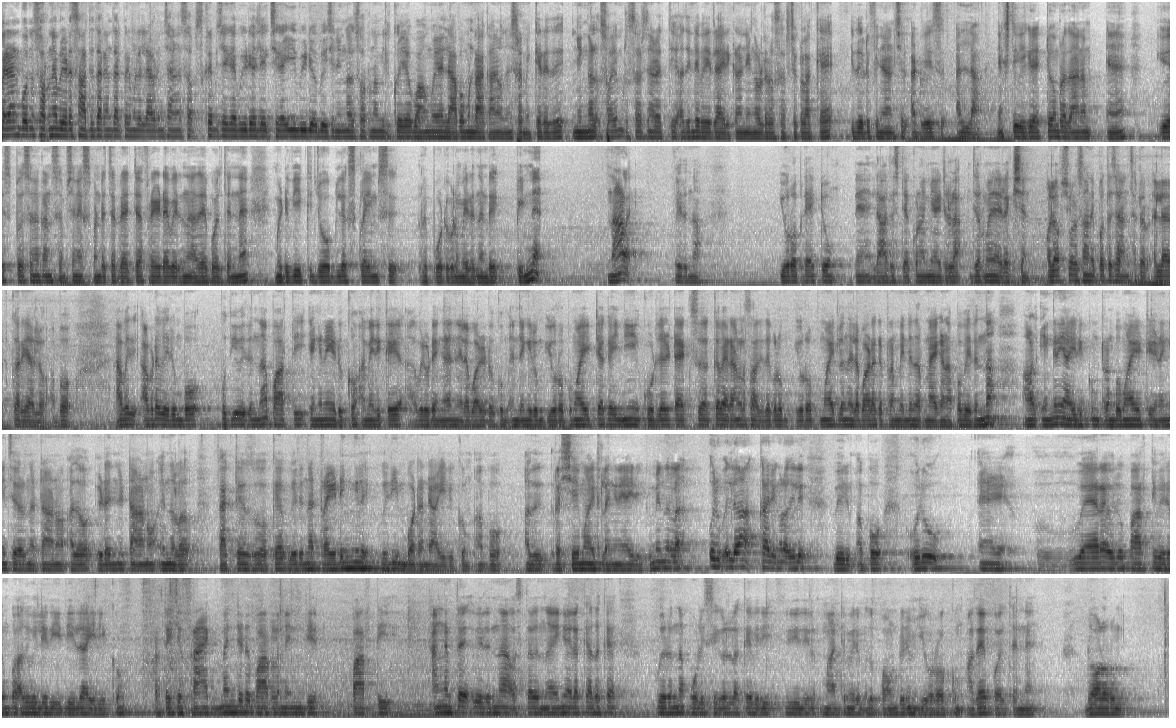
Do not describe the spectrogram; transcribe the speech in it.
വരാൻ പോകുന്ന സ്വർണ വിലയുടെ സാധ്യത അറിയാൻ താല്പര്യമുള്ള എല്ലാവരും ചാനൽ സബ്സ്ക്രൈബ് ചെയ്യുക വീഡിയോ ലൈക്ക് ചെയ്യുക. ഈ വീഡിയോ ഉപയോഗിച്ച് നിങ്ങൾ സ്വർണം വിൽക്കുകയോ വാങ്ങുകയോ ലാഭമുണ്ടാക്കാനോ ഒന്നും ശ്രമിക്കരുത്. നിങ്ങൾ സ്വയം റിസർച്ച് നടത്തി അതിന്റെ പേരിലായിരിക്കണം നിങ്ങളുടെ റിസർച്ചുകളൊക്കെ ഇതൊരു ഫിനാൻഷ്യൽ അഡ്വൈസ് അല്ല. നെക്സ്റ്റ് വീക്കിൽ ഏറ്റവും പ്രധാനം U S personal consumption expenditure data Friday വരുന്നത് അതേപോലെ തന്നെ മിഡ് വീക്ക് ജോബ്ലെസ് ക്ലെയിംസ് റിപ്പോർട്ടുകളും വരുന്നുണ്ട്. പിന്നെ നാളെ വരുന്ന യൂറോപ്പിലെ ഏറ്റവും ലാർജസ്റ്റ് എക്കോണമി ആയിട്ടുള്ള ജർമ്മനി ഇലക്ഷൻ ഒലോഫ് ഷോൾസ് ആണ് ഇപ്പോഴത്തെ ചാൻസലർ എല്ലാവർക്കും അറിയാമല്ലോ അപ്പോൾ അവർ അവിടെ വരുമ്പോൾ പുതിയ വരുന്ന പാർട്ടി എങ്ങനെ എടുക്കും? അമേരിക്കയെ അവരോട് എങ്ങനെ നിലപാടെടുക്കും? എന്തെങ്കിലും യൂറോപ്പുമായിട്ടൊക്കെ ഇനി കൂടുതൽ ടാക്സ് ഒക്കെ വരാനുള്ള സാധ്യതകളും യൂറോപ്പുമായിട്ടുള്ള നിലപാടൊക്കെ ട്രംപിന്റെ നിർണായകമാണ് അപ്പോൾ വരുന്ന ആൾ എങ്ങനെയായിരിക്കും ട്രംപുമായിട്ട് ഇണങ്ങി ചേർന്നിട്ടാണോ അതോ ഇടഞ്ഞിട്ടാണോ എന്നുള്ള ഫാക്ടേഴ്സും ഒക്കെ വരുന്ന ട്രേഡിങ്ങിൽ വലിയ ഇമ്പോർട്ടന്റ് ആയിരിക്കും. അപ്പോൾ അത് റഷ്യയുമായിട്ടുള്ള എങ്ങനെയായിരിക്കും എന്നുള്ള ഒരു എല്ലാ കാര്യങ്ങളും അതിൽ വരും. അപ്പോൾ ഒരു വേറെ ഒരു പാർട്ടി വരുമ്പോൾ അത് വലിയ രീതിയിലായിരിക്കും. പ്രത്യേകിച്ച് ഫ്രാഗ്മെന്റഡ് പാർലമെന്റ് പാർട്ടി അങ്ങനത്തെ വരുന്ന അവസ്ഥ വന്നു കഴിഞ്ഞാലൊക്കെ അതൊക്കെ വരുന്ന പോളിസികളിലൊക്കെ വലിയ രീതിയിൽ മാറ്റം വരും. അത് പൗണ്ടിനും യൂറോക്കും അതേപോലെ തന്നെ ഡോളറും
